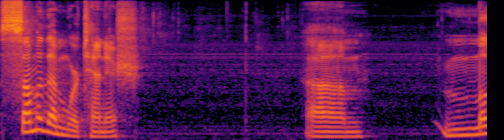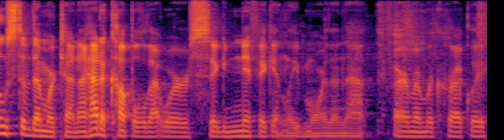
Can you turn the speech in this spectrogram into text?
some of them were 10 ish. Um, most of them were 10. I had a couple that were significantly more than that, if I remember correctly.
